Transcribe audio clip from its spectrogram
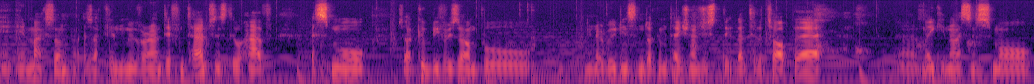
in, in Maxthon as I can move around different tabs and still have a small so I could be for example you know reading some documentation. I just stick that to the top there uh, make it nice and small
